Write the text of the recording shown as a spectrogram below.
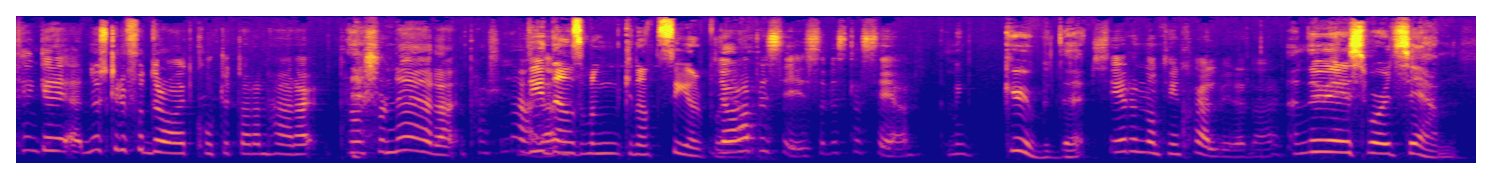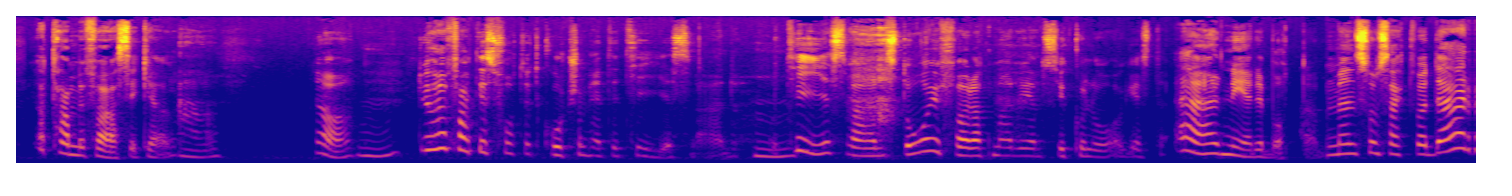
Tänker, nu ska du få dra ett kort av den här pensionären. Det är den som man knappt ser på. Ja, precis. Så vi ska se. Men gud. Ser du någonting själv i det där? Nu är det Swords igen. Ja, ta med fasiken. Ja. Ja. Du har faktiskt fått ett kort som heter tio svärd. Och tio svärd står ju för att man rent psykologiskt är nere i botten. Men som sagt var, där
